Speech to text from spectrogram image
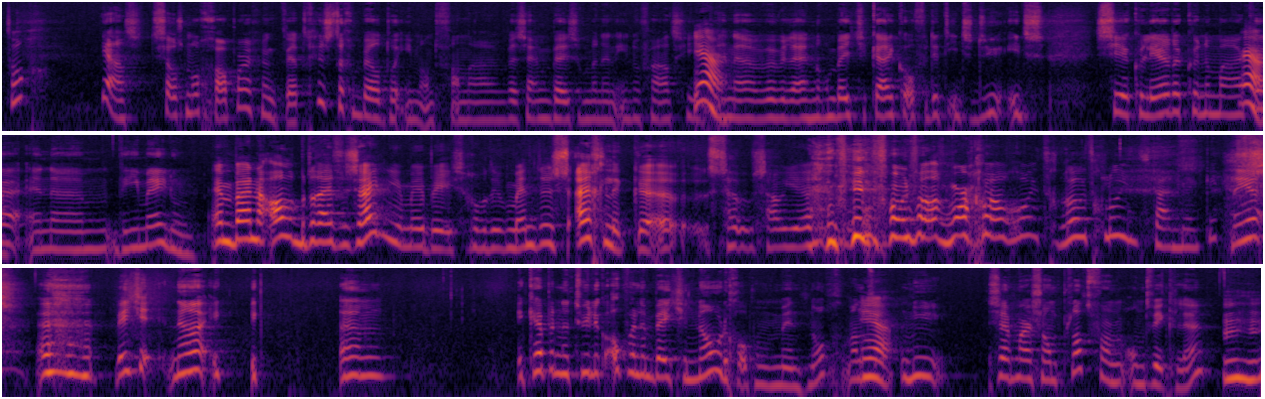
Toch? Ja, zelfs nog grappiger. Ik werd gisteren gebeld door iemand van... eh, we zijn bezig met een innovatie. Ja. En eh, we willen nog een beetje kijken of we dit iets, iets circulairder kunnen maken. Ja. En ehm wil je meedoen? En bijna alle bedrijven zijn hiermee bezig op dit moment. Dus eigenlijk eh, zou, zou je telefoon vanaf morgen wel rood, rood gloeiend staan, denk ik. Nou ja, weet je, nou, ik, ik, ehm, ik heb het natuurlijk ook wel een beetje nodig op het moment nog. Want Ja. nu, zeg maar, zo'n platform ontwikkelen... Mhm.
